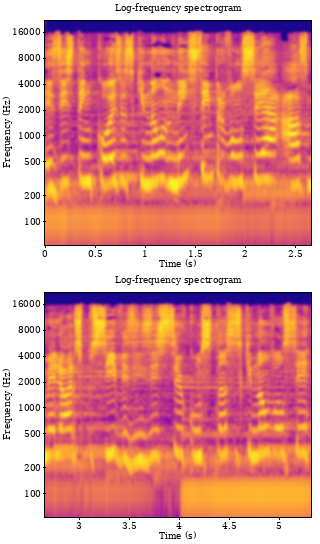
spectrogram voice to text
existem coisas que não nem sempre vão ser as melhores possíveis, existem circunstâncias que não vão ser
